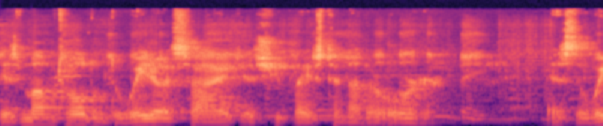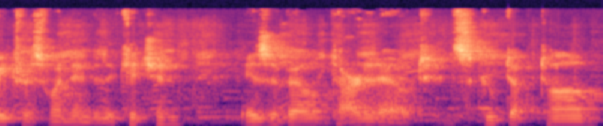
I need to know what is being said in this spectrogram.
His mom told him to wait outside as she placed another order. As the waitress went into the kitchen, Isabel darted out and scooped up Tom,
